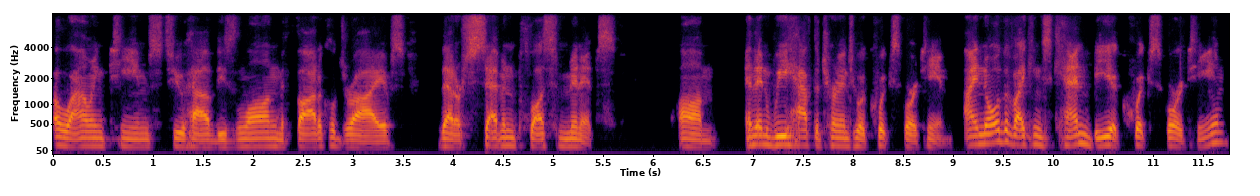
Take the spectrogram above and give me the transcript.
allowing teams to have these long, methodical drives that are seven plus minutes, um, and then we have to turn into a quick score team. I know the Vikings can be a quick score team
